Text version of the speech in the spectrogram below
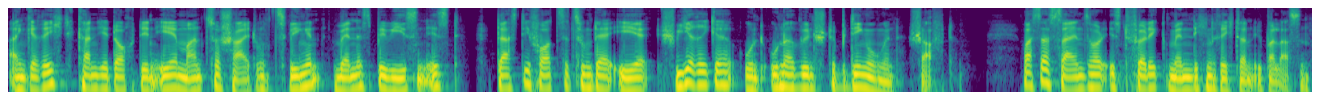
Ein Gericht kann jedoch den Ehemann zur Scheidung zwingen, wenn es bewiesen ist, dass die Fortsetzung der Ehe schwierige und unerwünschte Bedingungen schafft. Was das sein soll, ist völlig männlichen Richtern überlassen.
